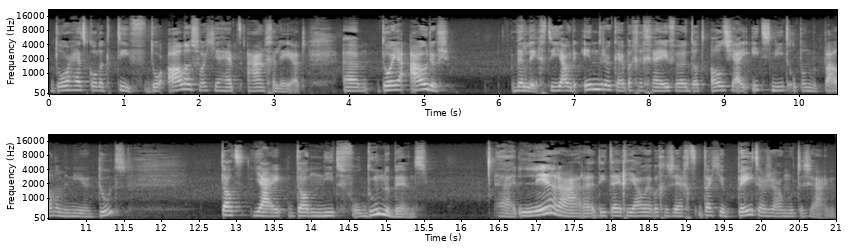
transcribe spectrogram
Door het collectief, door alles wat je hebt aangeleerd. Um, door je ouders wellicht, die jou de indruk hebben gegeven dat als jij iets niet op een bepaalde manier doet, dat jij dan niet voldoende bent. Uh, leraren die tegen jou hebben gezegd dat je beter zou moeten zijn.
